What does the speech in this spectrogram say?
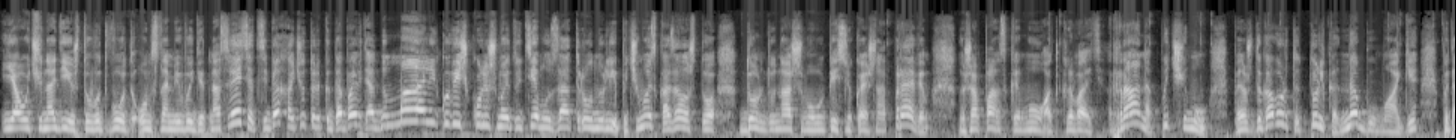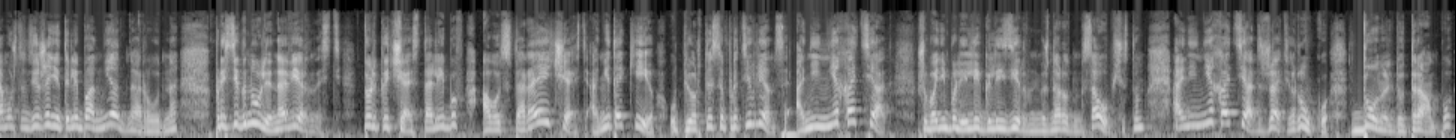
Я очень надеюсь, что вот-вот он с нами выйдет на связь. От себя хочу только добавить одну маленькую вещь, коль уж мы эту тему затронули. Почему я сказала, что Дональду нашему мы песню, конечно, отправим, но шампанское ему открывать рано. Почему? Потому что договор это только на бумаге, потому что движение Талибан неоднородно. Присягнули на верность только часть талибов, а вот вторая часть, они такие упертые сопротивленцы. Они не хотят, чтобы они были легализированы международным сообществом. Они не хотят сжать руку Дональду Трампу.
